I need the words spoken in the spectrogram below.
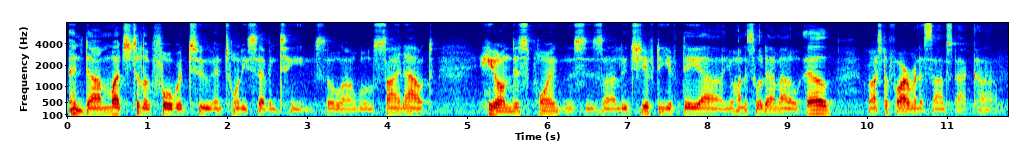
and uh, much to look forward to in 2017. So uh, we'll sign out here on this point. This is uh, Lichifti Yefdeyah Yohannes Wolde Amanuel RastafariRenaissance.com.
